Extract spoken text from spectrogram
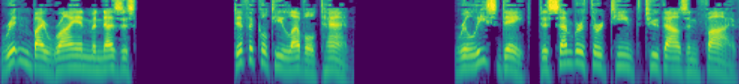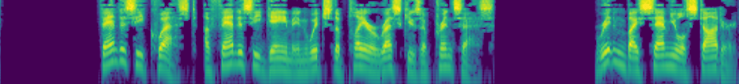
Written by Ryan Menezes Difficulty Level 10 Release date, December 13, 2005 Fantasy Quest, a fantasy game in which the player rescues a princess. Written by Samuel Stoddard.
